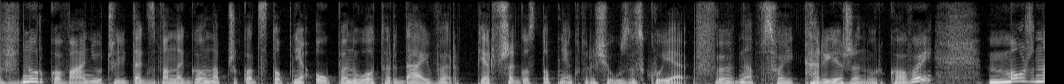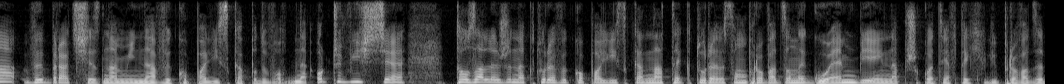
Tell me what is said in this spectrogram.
w nurkowaniu, czyli tak zwanego na przykład stopnia Open Water Diver, pierwszego stopnia, który się uzyskuje w, w swojej karierze nurkowej, można można wybrać się z nami na wykopaliska podwodne. Oczywiście to zależy na które wykopaliska, na te, które są prowadzone głębiej. Na przykład ja w tej chwili prowadzę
